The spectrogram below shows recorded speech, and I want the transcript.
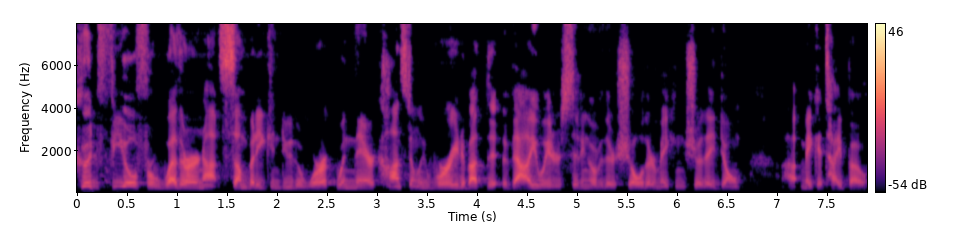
good feel for whether or not somebody can do the work when they're constantly worried about the evaluator sitting over their shoulder making sure they don't uh, make a typo.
